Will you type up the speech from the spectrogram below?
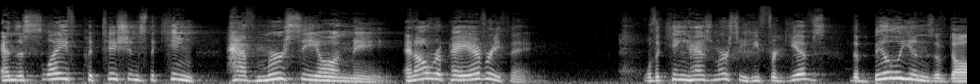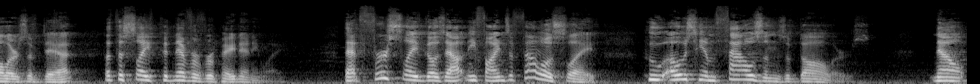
And the slave petitions the king, Have mercy on me, and I'll repay everything. Well, the king has mercy. He forgives the billions of dollars of debt that the slave could never have repaid anyway. That first slave goes out and he finds a fellow slave who owes him thousands of dollars. Now,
